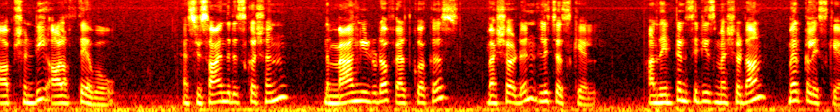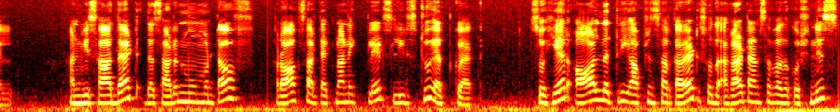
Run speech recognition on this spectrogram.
Option D, all of the above. As we saw in the discussion, the magnitude of earthquake is measured in Richter scale and the intensity is measured on Mercalli scale. And we saw that the sudden movement of rocks or tectonic plates leads to earthquake. So here all the three options are correct. So the correct answer for the question is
